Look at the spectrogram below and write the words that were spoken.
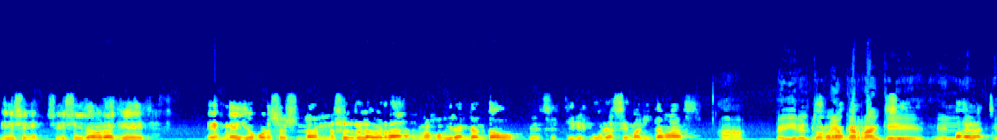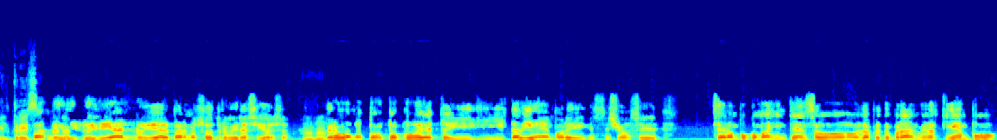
Y sí, sí, sí, la verdad que es medio por eso. A nosotros, la verdad, nos hubiera encantado que se estire una semanita más. Ajá. Pedir el torneo que arranque el, el, 13. lo, ideal, lo ideal para nosotros hubiera sido eso. Pero bueno, tocó esto y, está bien, por ahí, qué sé yo. Se, se hará un poco más intenso la pretemporada en menos tiempo.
